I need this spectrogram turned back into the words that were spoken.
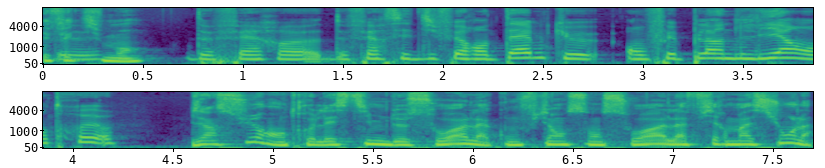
Effectivement. de faire, euh, de faire ces différents thèmes, qu'on fait plein de liens entre eux. Bien sûr, entre l'estime de soi, la confiance en soi, l'affirmation, la,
